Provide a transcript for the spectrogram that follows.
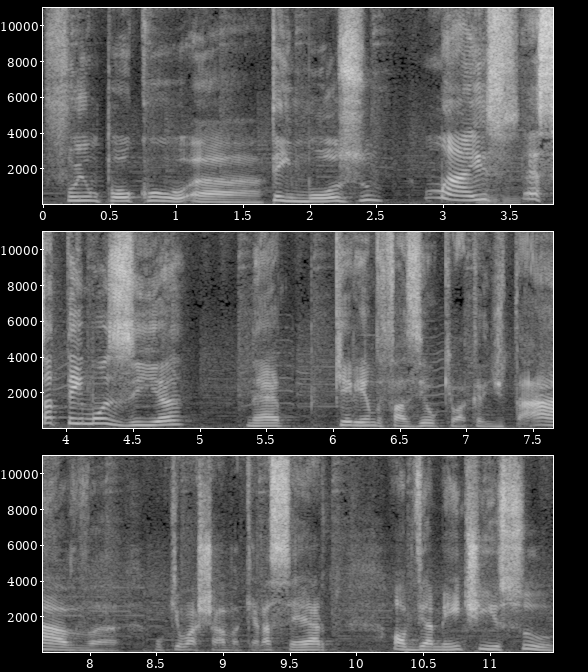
fui um pouco ah, teimoso, mas essa teimosia, né? Querendo fazer o que eu acreditava, o que eu achava que era certo. Obviamente isso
